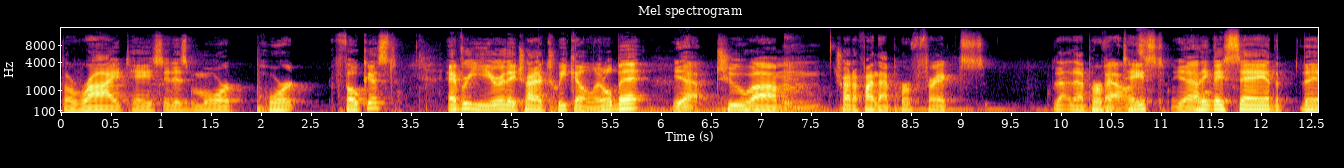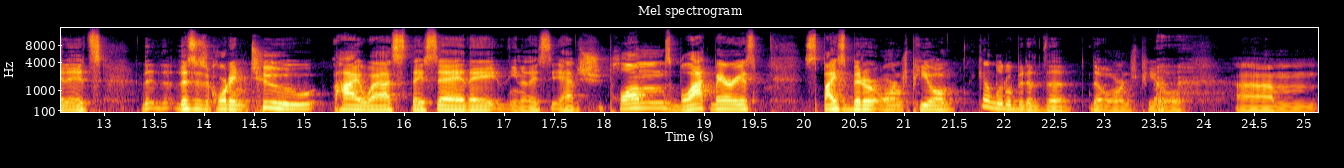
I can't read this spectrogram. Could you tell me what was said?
the rye taste. It is more port focused. Every year they try to tweak it a little bit Yeah, to um, try to find that perfect that, that perfect Balance. taste. Yeah. I think they say that, that it's th- th- this is according to High West. They say they you know they see, have sh- plums, blackberries, spice bitter orange peel. Get a little bit of the the orange peel, um,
